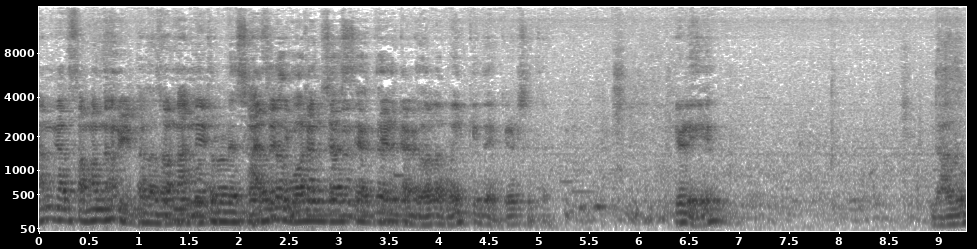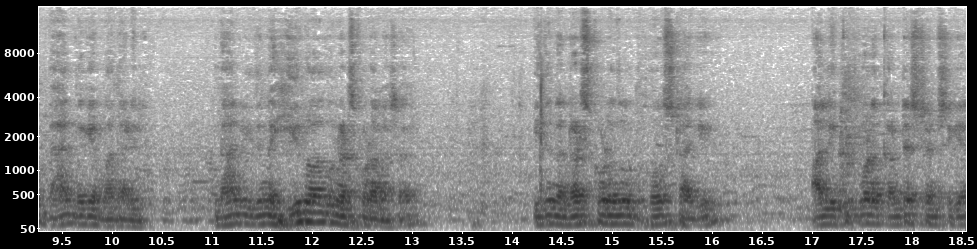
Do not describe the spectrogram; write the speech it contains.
ನನ್ಗೆ ಅದು ಸಂಬಂಧನೂ ಇಲ್ಲ. ಮೈಕ್ ಇದೆ ಕೇಳಿಸುತ್ತೆ. ಹೇಳಿ. ನಾನು ಬ್ಯಾನ್ ಬಗ್ಗೆ ಮಾತಾಡಿಲ್ಲ. ನಾನು ಇದನ್ನ ಹೀರೋ ಆಗು ನಡ್ಸ್ಕೊಡಲ್ಲ ಸರ್ ಇದನ್ನ ನಡ್ಸ್ಕೊಡೋದು ಒಂದು ಹೋಸ್ಟ್ ಆಗಿ ಅಲ್ಲಿ ಕುತ್ಕೊಳ್ಳೋ ಕಂಟೆಸ್ಟೆಂಟ್ಸ್ಗೆ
